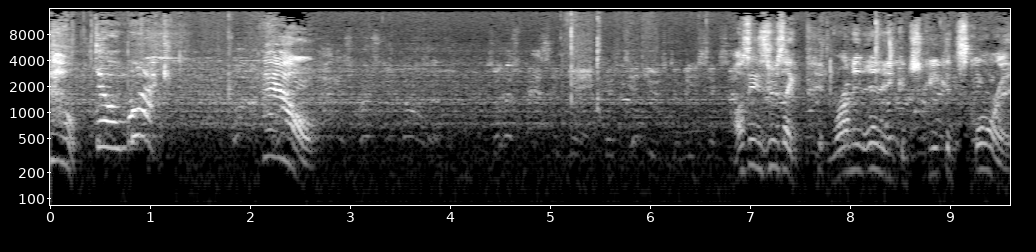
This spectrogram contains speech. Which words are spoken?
No! Dylan Black. How? So this passing game continues to be successful. All he needs to do is like running in and he could, he could score it.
